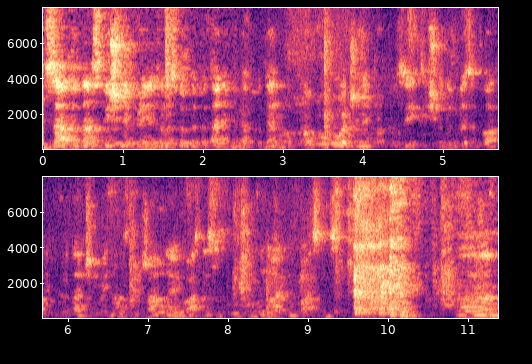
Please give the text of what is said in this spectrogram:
За 15 рішення прийнято. Наступне питання порядку денного про погодження пропозицій щодо безоплатної передачі майна з державної власності у комунальну власність. Е,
